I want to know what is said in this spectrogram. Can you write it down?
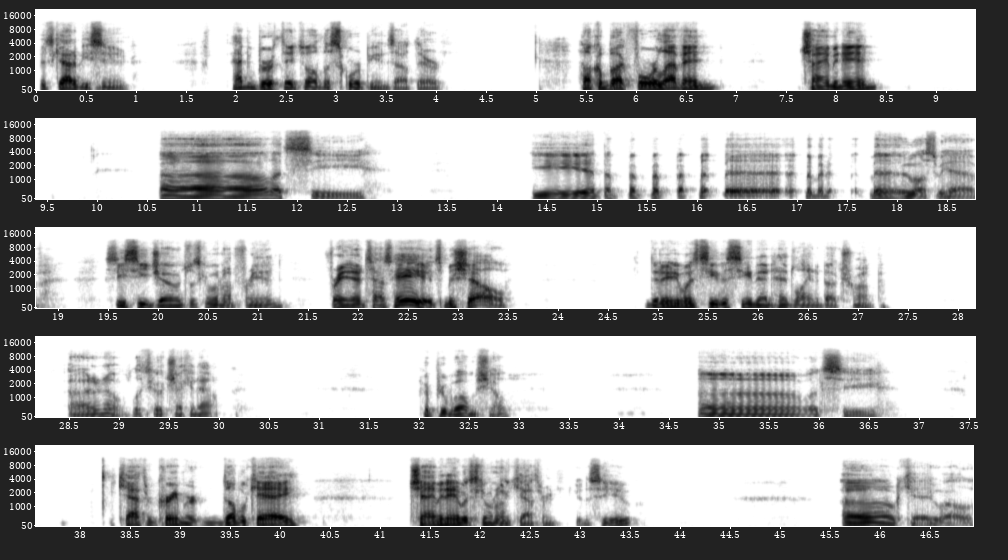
It's got to be soon. Happy birthday to all the scorpions out there. Hucklebuck 411 chiming in. Uh, let's see. Yeah. Who else do we have? CC Jones. What's going on, Fran? Fran asks, Hey, it's Michelle. Did anyone see the CNN headline about Trump? I don't know. Let's go check it out. Hope you're well, Michelle. Uh, let's see. Catherine Kramer, double K, chiming in. What's going on, Catherine? Good to see you. Okay, well,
